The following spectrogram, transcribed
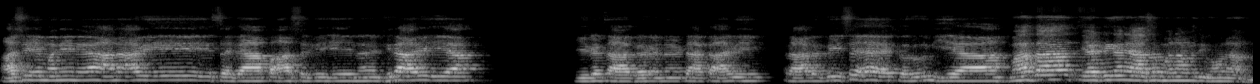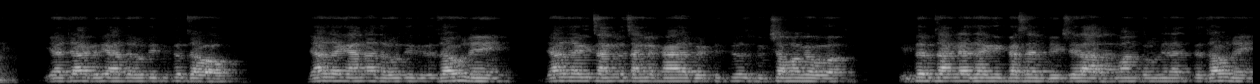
असे म्हणे न आणावे सव्या पासवे न फिरावे फिरता घर न टाकावे. राग बेस करून या. मग आता या ठिकाणी असं मनामध्ये भावना नाही. या ज्या घरी आदर होते तिथं जावं ज्या जागी अनादर होते तिथं जाऊ नये. ज्या जागी चांगलं चांगलं खायला भेटते तिथंच भिक्षा मागावं. इतर चांगल्या जागी कसा भिक्षेला सन्मान करून देणार तिथं जाऊ नये.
